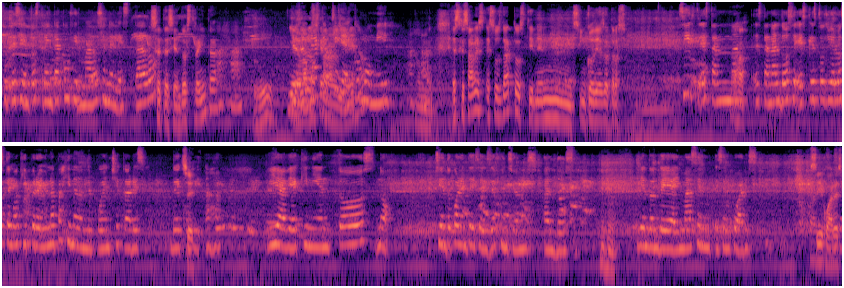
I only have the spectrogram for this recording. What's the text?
730 confirmados en el estado. 730. Ajá. Uh, Y ya de vamos para tienen, como ¿no? mil. Ajá. Es que sabes, esos datos tienen 5 días de atraso. Sí, están, al- están al 12. Es que estos yo los tengo aquí, pero hay una página donde pueden checar eso. De Sí. COVID. Ajá. Y había 500, no, 146 defunciones al 12. Ujú. Y en donde hay más en, es en Juárez. Sí, Juárez.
